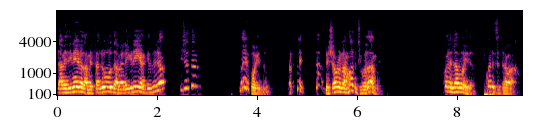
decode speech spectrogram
Dame dinero, dame salud, dame alegría, qué sé yo, y ya está. No es boida. Dame, yo abro las manos y vos dame. ¿Cuál es la boida? ¿Cuál es el trabajo?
